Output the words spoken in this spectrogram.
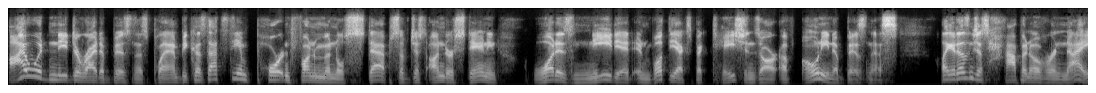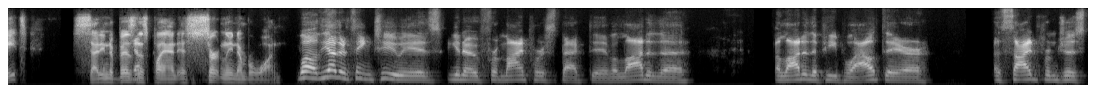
i would need to write a business plan because that's the important fundamental steps of just understanding what is needed and what the expectations are of owning a business like it doesn't just happen overnight setting a business yep. plan is certainly number one well the other thing too is you know from my perspective a lot of the a lot of the people out there, aside from just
